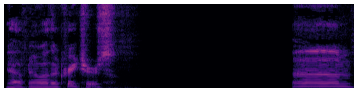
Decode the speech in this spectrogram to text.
you have no other creatures. Um.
